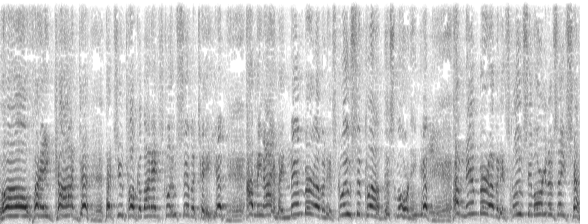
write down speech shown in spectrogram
Oh, thank God that you talk about exclusivity. I mean, I am a member of an exclusive club this morning, a member of an exclusive organization,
